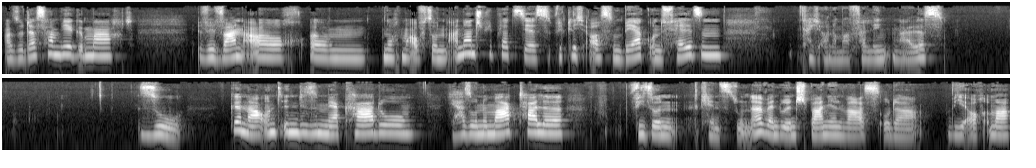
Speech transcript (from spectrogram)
Also das haben wir gemacht. Wir waren auch ähm, noch mal auf so einem anderen Spielplatz. Der ist wirklich aus so einem Berg und Felsen. Kann ich auch noch mal verlinken alles. So, genau. Und in diesem Mercado, ja, so eine Markthalle, wie so ein, kennst du, ne? Wenn du in Spanien warst oder wie auch immer,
